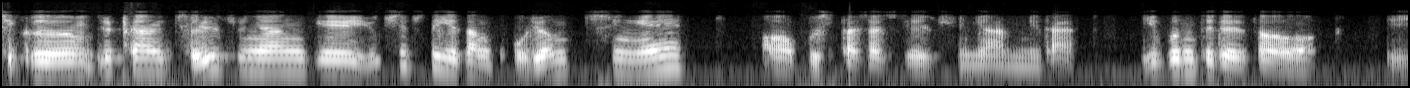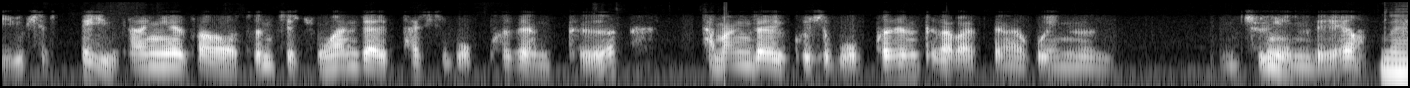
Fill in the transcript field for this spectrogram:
지금 일단 제일 중요한 게 60세 이상 고령층의 어, 부스터샷이 제일 중요합니다. 이분들에서 이 60세 이상에서 전체 중환자의 85%, 사망자의 95%가 발생하고 있는 중인데요. 네.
